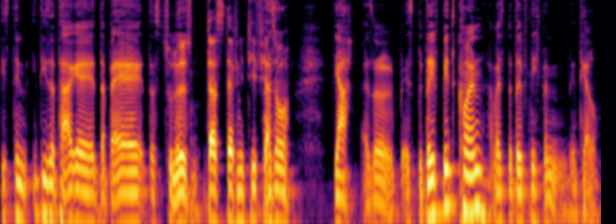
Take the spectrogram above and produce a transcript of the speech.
ist in dieser Tage dabei, das zu lösen. Das definitiv, ja. Also, ja, also es betrifft Bitcoin, aber es betrifft nicht Ethereum.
